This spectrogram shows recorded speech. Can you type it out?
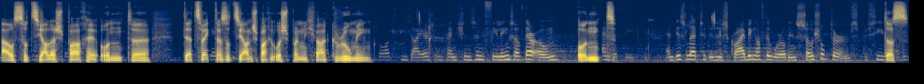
aus sozialer Sprache und äh, der Zweck der sozialen Sprache ursprünglich war Grooming. Und das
